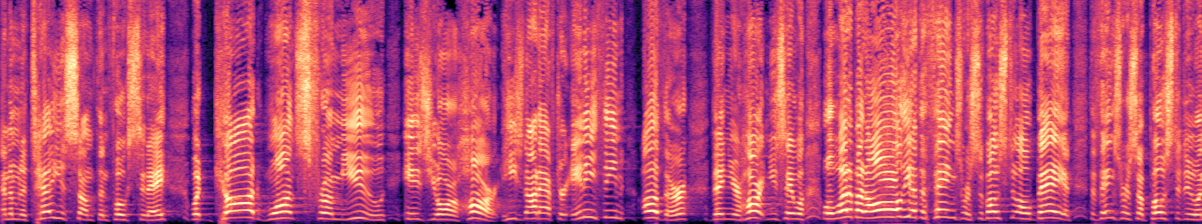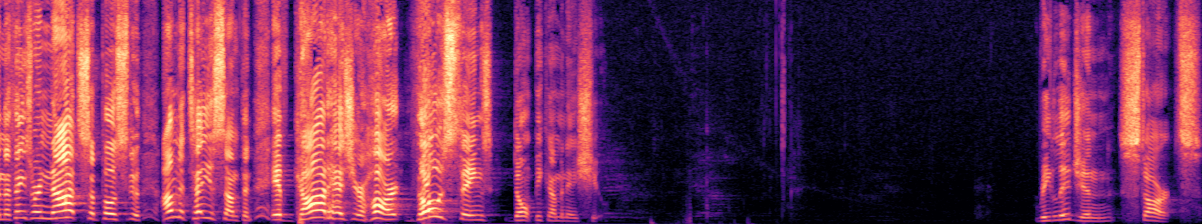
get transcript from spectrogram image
and I'm going to tell you something, folks, today. What God wants from you is your heart. He's not after anything other than your heart. And you say, well, well, what about all the other things we're supposed to obey and the things we're supposed to do and the things we're not supposed to do? I'm going to tell you something. If God has your heart, those things don't become an issue. Religion starts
